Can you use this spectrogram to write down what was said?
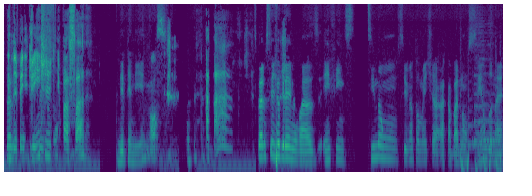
Independente de quem passar, né? Independente. Nossa. Espero que seja o Grêmio, mas enfim, se não, se eventualmente acabar não sendo, né,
